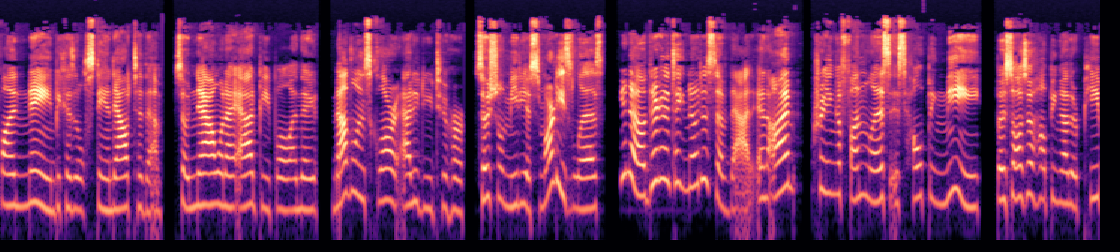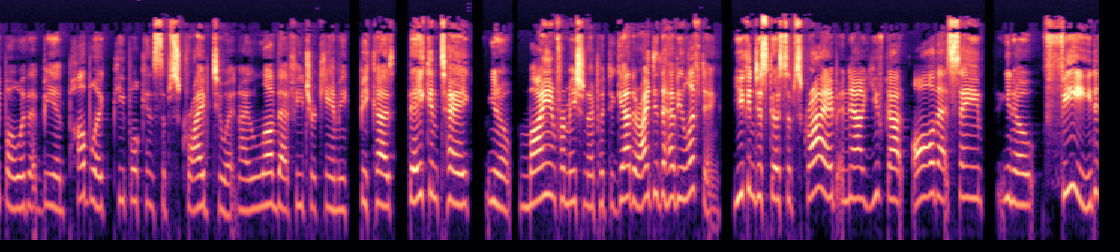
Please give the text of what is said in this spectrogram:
fun name because it'll stand out to them. So now when I add people and they, Madalyn Sklar added you to her social media smarties list, you know, they're going to take notice of that. And I'm creating a fun list is helping me, but it's also helping other people with it being public. People can subscribe to it. And I love that feature, Cami, because they can take you know, my information I put together, I did the heavy lifting. You can just go subscribe and now you've got all that same, you know, feed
